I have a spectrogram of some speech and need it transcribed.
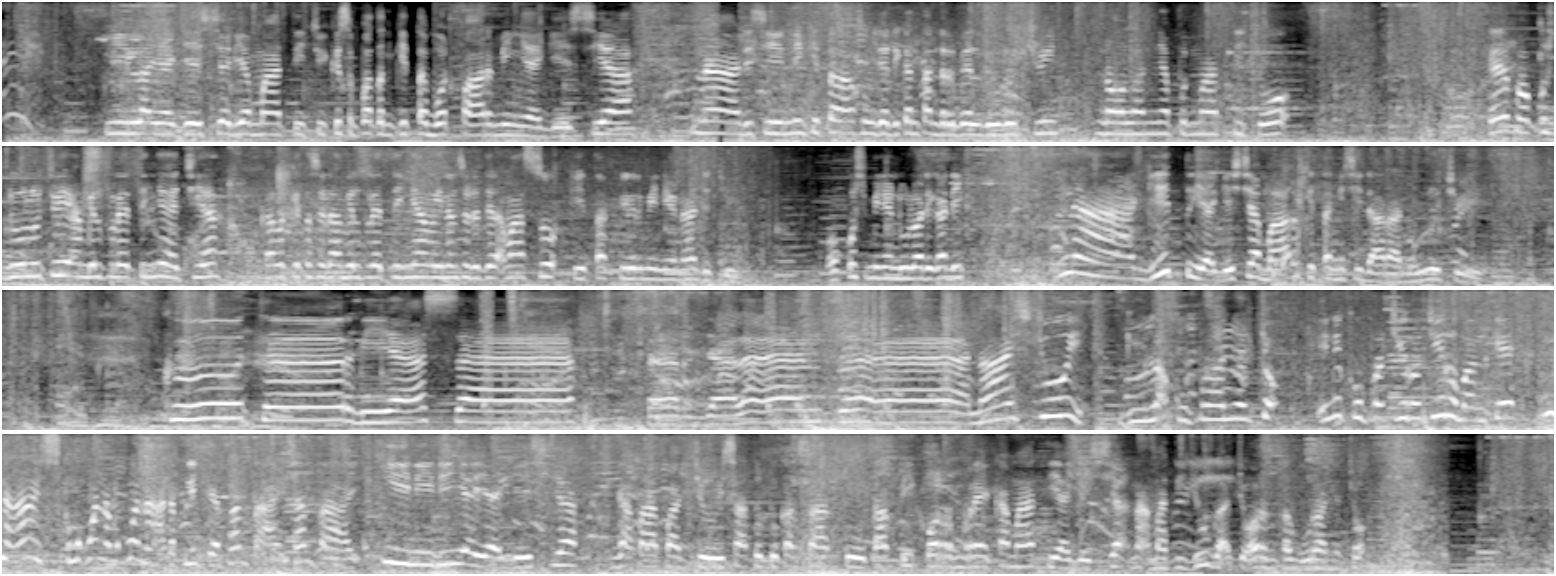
Gila ya guys ya dia mati cuy kesempatan kita buat farming ya guys ya. Nah di sini kita langsung jadikan Thunderbell dulu cuy. Nolannya pun mati cok. Oke fokus dulu cuy ambil flattingnya ya cuy ya. Kalau kita sudah ambil flattingnya minion sudah tidak masuk kita clear minion aja cuy. Fokus minion dulu adik-adik. Nah gitu ya guys ya baru kita ngisi darah dulu cuy. Ku terbiasa terjalan se nice cuy gila kupranya cok ini kupra ciro-ciro bangke. Nice. Kamu ke mana mau ke mana ada flicker. Santai santai. Ini dia ya guys ya. Nggak apa-apa cuy. Satu tukar satu. Tapi core mereka mati ya guys ya. Nak mati juga cok orang kagurannya cok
